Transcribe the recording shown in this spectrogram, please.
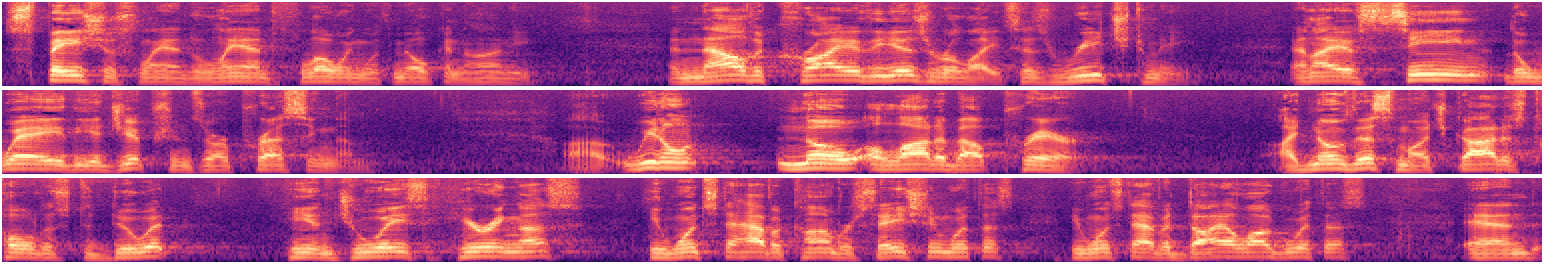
spacious land, a land flowing with milk and honey. And now the cry of the Israelites has reached me, and I have seen the way the Egyptians are pressing them. Uh, we don't know a lot about prayer. I know this much God has told us to do it. He enjoys hearing us, He wants to have a conversation with us, He wants to have a dialogue with us. And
